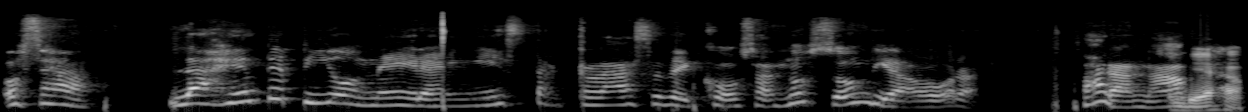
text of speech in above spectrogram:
O sea, la gente pionera en esta clase de cosas no son de ahora, para nada. Vieja.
